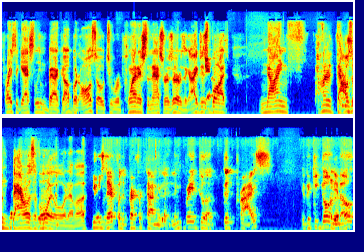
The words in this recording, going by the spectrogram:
price of gasoline back up, but also to replenish the national reserves. Like I just Yeah. bought nine hundred thousand barrels of oil or whatever. he was there for the perfect timing. Like, let me bring it to a good price. If it keep going Yep. low,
